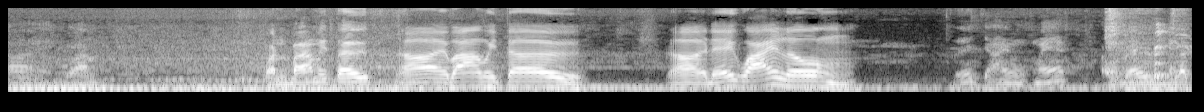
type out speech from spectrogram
rồi hoành hoành 34 Rồi 34. Rồi để quái luôn. để chạy 1 mét đây lịch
